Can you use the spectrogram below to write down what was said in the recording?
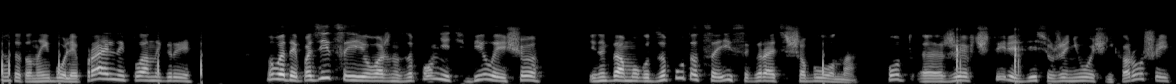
вот это наиболее правильный план игры. Но в этой позиции ее важно запомнить. Белые еще иногда могут запутаться и сыграть шаблонно. Ход э, GF4 здесь уже не очень хороший.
